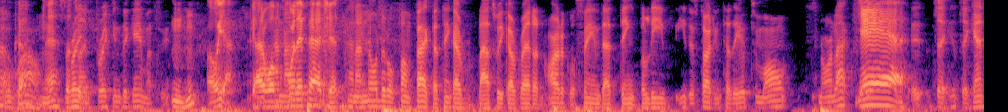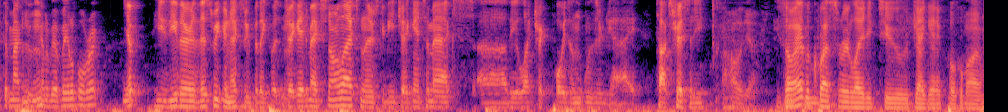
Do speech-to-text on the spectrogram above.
Okay. Oh, wow. Yeah, so that's Break- what- breaking the game, I see. Mm-hmm. Oh yeah, got it well And before I- they patch it. And I know a little fun fact. I think I last week I read an article saying that they believe either starting today or tomorrow, Snorlax, Yeah. it, Gi- Gigantamax Mhm. is going to be available, right? Yep, he's either this week or next week, but they put Gigantamax Snorlax, and there's gonna be Gigantamax, uh, the electric poison lizard guy, Toxtricity. Oh yes. So I have a question related to gigantic Pokemon.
